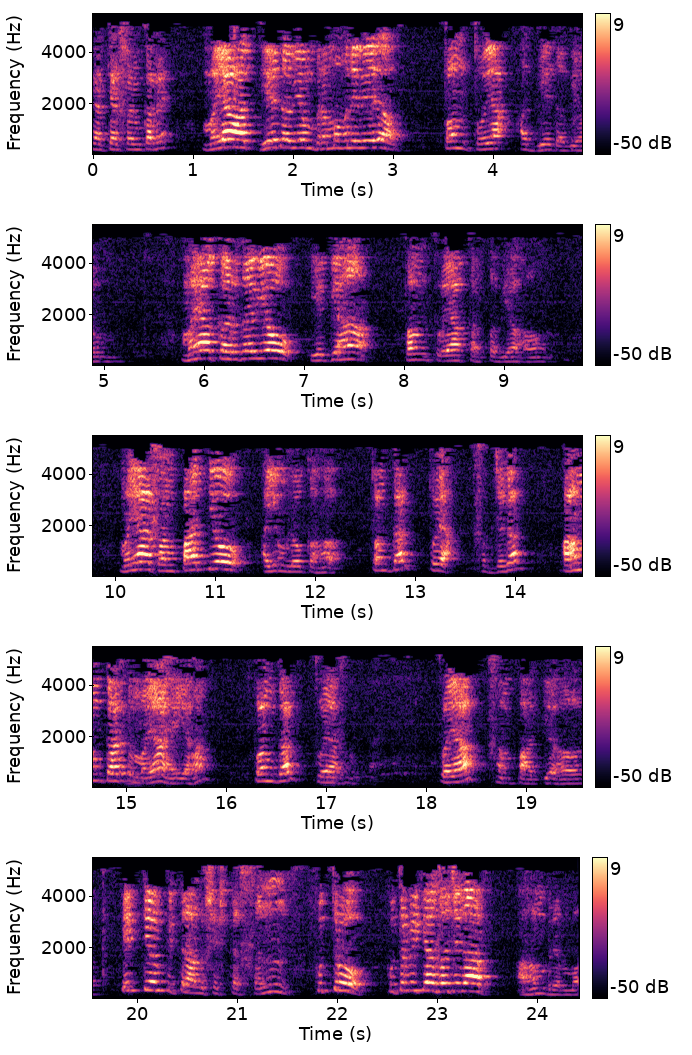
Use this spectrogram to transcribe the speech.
क्या स्वयं कर रहे मया अध्येतव्यम ब्रह्म निवेद तम त्वया अध्येतव्यम मया कर्तव्यो यज्ञ, तम त्वया कर्तव्य। मया संपाद्यो अयम लोक, तम कर त्वया सब जगह। अहम कर मया है यहाँ तम कर त्वया त्वया संपाद्य। इतम पितरानुशिष्ट सन। पुत्रो पुत्र भी क्या सोचेगा? आप अहम ब्रह्म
